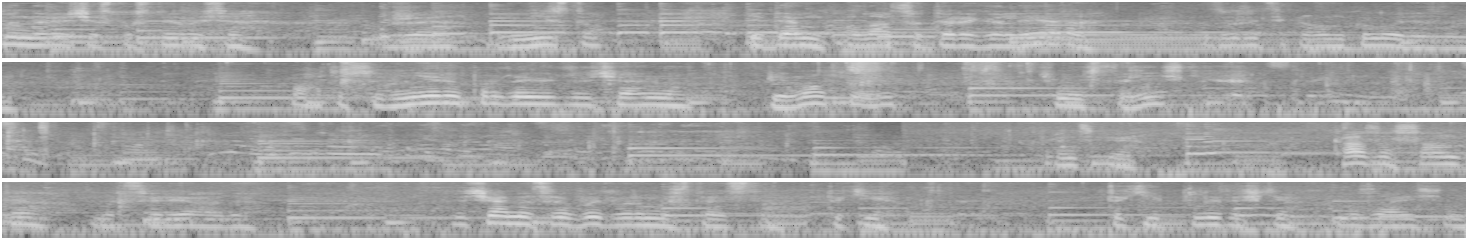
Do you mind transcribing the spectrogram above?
Ми нарешті спустилися вже в місто. Йдемо в палацу Дерегалера з дуже цікавим колодязем. Багато сувенірів продають, звичайно, піноків, чомусь італійських. В принципі, Каза Санта Марцеріада. Звичайно, це витвори мистецтва. Такі, такі плиточки мозаїчні.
